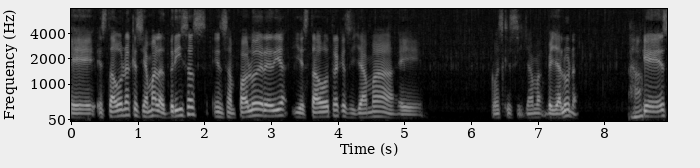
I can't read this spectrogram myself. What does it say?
Eh, está una que se llama Las Brisas en San Pablo de Heredia y está otra que se llama, eh, ¿cómo es que se llama? Bellaluna, Ajá. que es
